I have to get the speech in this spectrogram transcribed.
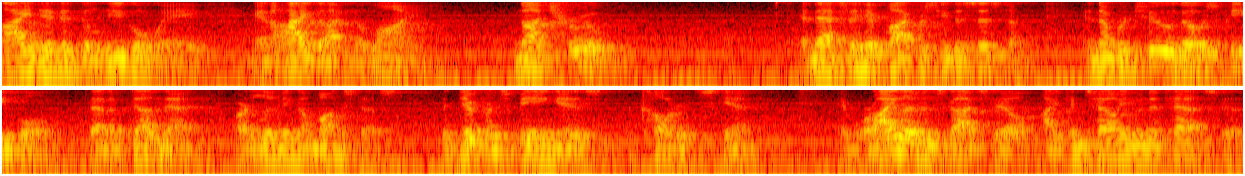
I did it the legal way, and I got in the line. Not true. And that's the hypocrisy of the system. And number two, those people that have done that are living amongst us. The difference being is the color of the skin. And where I live in Scottsdale, I can tell you and attest that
